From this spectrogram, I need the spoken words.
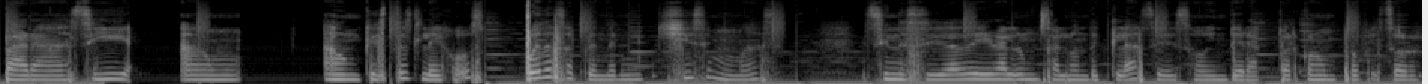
para así, aunque estés lejos, puedas aprender muchísimo más sin necesidad de ir a un salón de clases o interactuar con un profesor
